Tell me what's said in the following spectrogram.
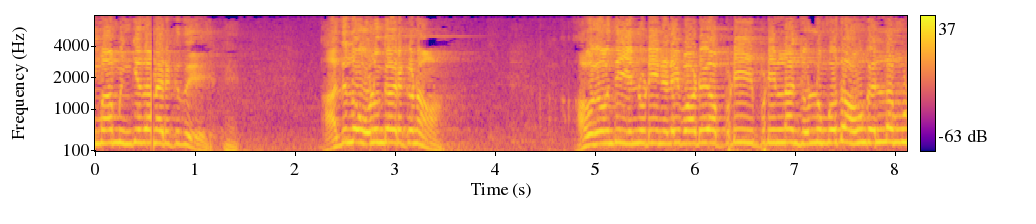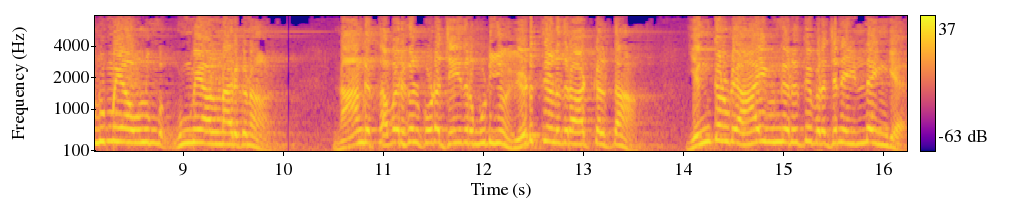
இமாம் இங்கேதானே இருக்குது. அதுல ஒழுங்கா இருக்கணும். அவங்க வந்து என்னுடைய நிலைப்பாடு அப்படி இப்படின்லாம் சொல்லும் போது அவங்க எல்லாம் முழுமையா உண்மையாளனா இருக்கணும். நாங்க தவறுகள் கூட செய்திட முடியும். எடுத்து எழுதுற ஆட்கள் தான். எங்களுடைய ஆய்வுங்கிறதுக்கு பிரச்சனை இல்லை இங்க.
